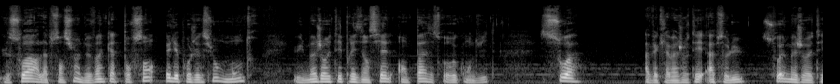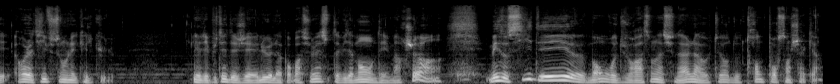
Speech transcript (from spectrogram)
Le soir, l'abstention est de 24% et les projections montrent une majorité présidentielle en passe d'être reconduite, soit avec la majorité absolue, soit une majorité relative selon les calculs. Les députés des GLU à la proportionnelle sont évidemment des marcheurs, hein, mais aussi des euh, membres du Rassemblement national à hauteur de 30% chacun.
